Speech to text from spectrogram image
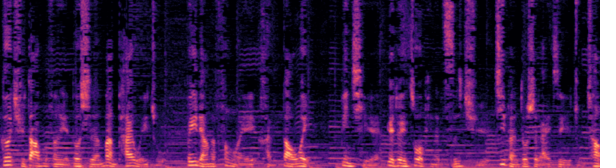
歌曲大部分也都是慢拍为主，悲凉的氛围很到位，并且乐队作品的词曲基本都是来自于主唱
